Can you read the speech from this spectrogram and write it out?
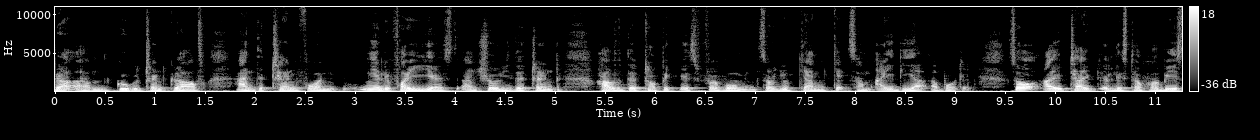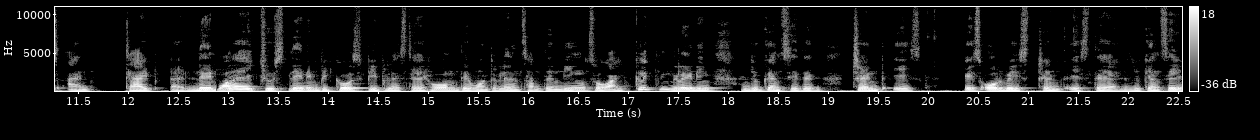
uh, um, google trend graph and the trend for nearly five years and show you the trend how the topic is performing so you can get some idea about it. So i typed a list of hobbies and type uh, learn. Why i choose learning? Because people are stay home they want to learn something new. So i click learning and you can see the trend is is always trend is there. You can see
